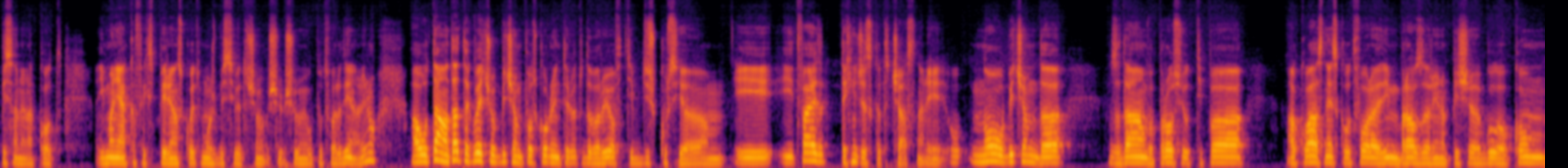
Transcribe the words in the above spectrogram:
писане на код. Има някакъв експириенс, който може би си ще, ще, ще ми го потвърди, нали? но а от там нататък вече обичам по-скоро интервюто да върви в тип дискусия и, и това е техническата част. Нали? Много обичам да задавам въпроси от типа ако аз днес отворя един браузър и напиша google.com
